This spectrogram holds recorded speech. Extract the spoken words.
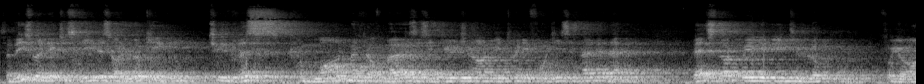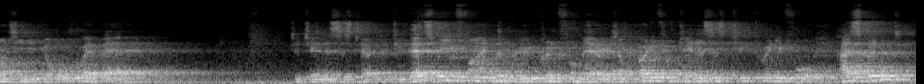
So these religious leaders are looking to this commandment of Moses in Deuteronomy 24. Jesus says, no, no, no. That's not where you need to look for your answer. You go all the way back to Genesis chapter 2. That's where you find the blueprint for marriage. I'm quoting from Genesis 2.24. Husband,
